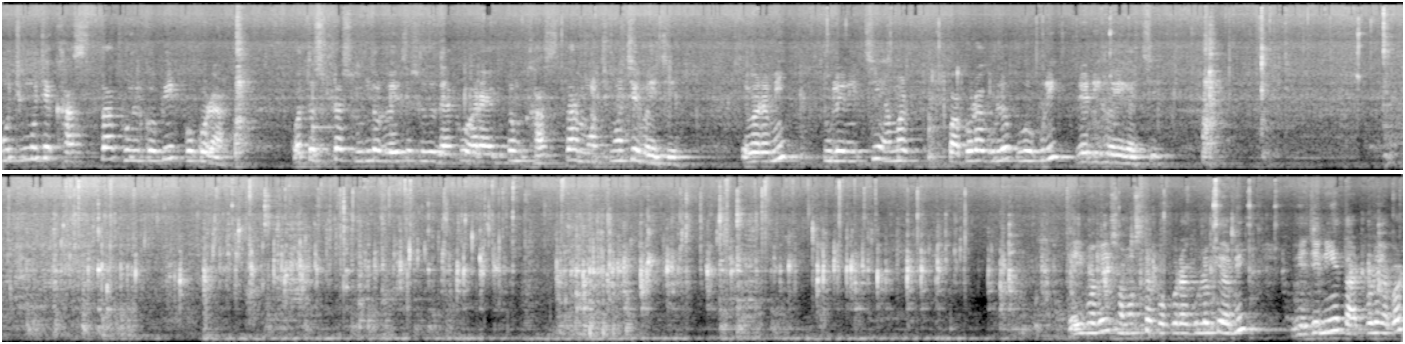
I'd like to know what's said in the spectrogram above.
মুচমুচে খাস্তা ফুলকপির পকোড়া। কতটা সুন্দর হয়েছে, শুধু দেখো, আর একদম খাস্তা মচমচে হয়েছে। এবার আমি তুলে নিচ্ছি, আমার পকোড়াগুলো পুরোপুরি রেডি হয়ে গেছে। এইভাবেই সমস্ত পকোড়াগুলোকে আমি ভেজে নিয়ে তারপরে আবার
